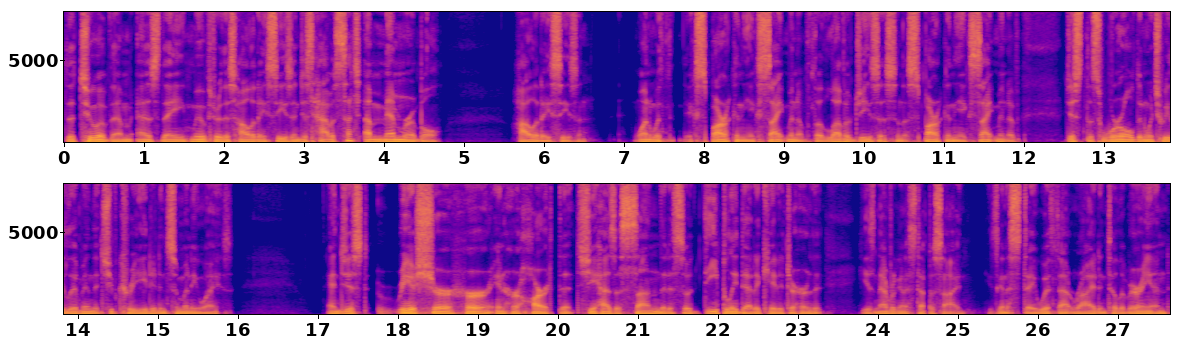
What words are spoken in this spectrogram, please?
the two of them, as they move through this holiday season, just have a, such a memorable holiday season one with the spark and the excitement of the love of Jesus and the spark and the excitement of just this world in which we live in that you've created in so many ways. And just reassure her in her heart that she has a son that is so deeply dedicated to her that he's never going to step aside. He's going to stay with that ride until the very end.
